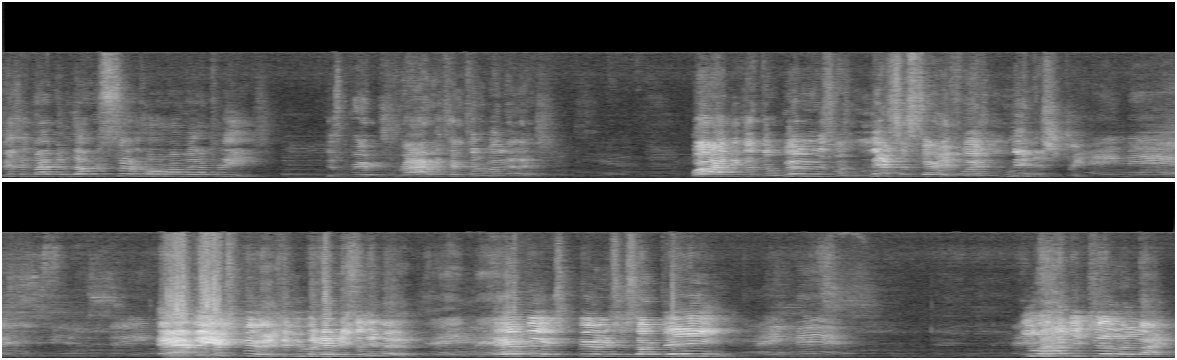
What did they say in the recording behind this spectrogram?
this is my beloved son whom I'm well pleased. The Spirit drives him to the wilderness. Why? Because the wilderness was necessary for his ministry. Every experience, if you can hear me say amen. Amen. Every experience is ordained. Amen. You have eternal life.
